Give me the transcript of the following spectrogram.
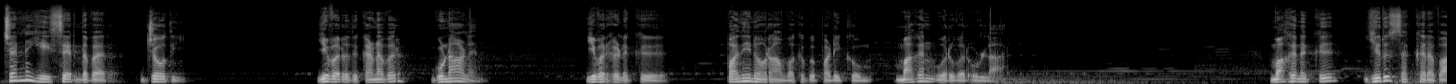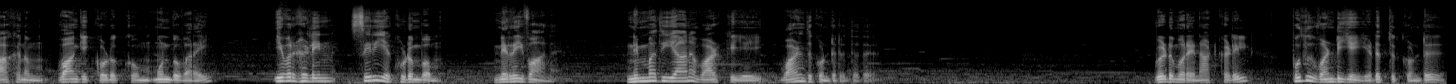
சென்னையை சேர்ந்தவர் ஜோதி. இவரது கணவர் குணாளன். இவர்களுக்கு பதினோராம் வகுப்பு படிக்கும் மகன் ஒருவர் உள்ளார். மகனுக்கு இரு சக்கர வாகனம் வாங்கிக் கொடுக்கும் முன்பு வரை இவர்களின் சிறிய குடும்பம் நிறைவான நிம்மதியான வாழ்க்கையை வாழ்ந்து கொண்டிருந்தது. விடுமுறை நாட்களில் புது வண்டியை எடுத்துக்கொண்டு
